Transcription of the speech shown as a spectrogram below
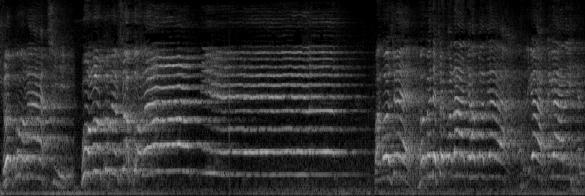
Chocolate! O louco meu chocolate! Falou, Jé? Vamos vender chocolate, rapaziada! Obrigado, obrigado, hein?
